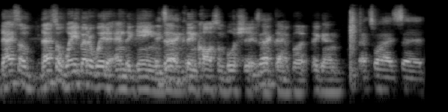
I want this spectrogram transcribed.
That's a that's a way better way to end the game Exactly. than, than call some bullshit Exactly. like that. But again, That's why I said,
